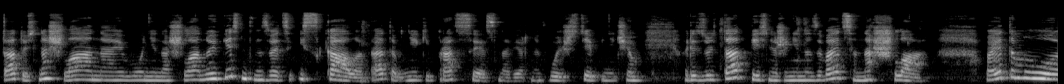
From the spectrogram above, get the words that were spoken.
да, то есть нашла она его, не нашла, ну и песня-то называется «Искала», да, там некий процесс, наверное, в большей степени, чем результат, песня же не называется «Нашла», поэтому,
